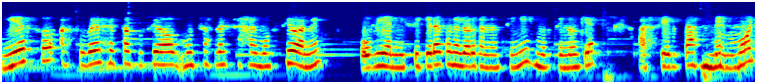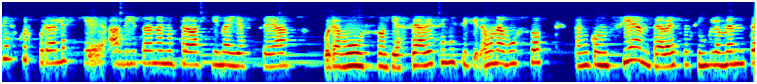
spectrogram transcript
Y eso a su vez está asociado muchas veces a emociones, o bien ni siquiera con el órgano en sí mismo, sino que a ciertas memorias corporales que habitan en nuestra vagina, ya sea por abusos, ya sea a veces ni siquiera un abuso tan consciente, a veces simplemente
